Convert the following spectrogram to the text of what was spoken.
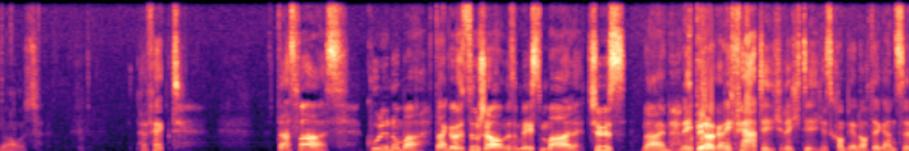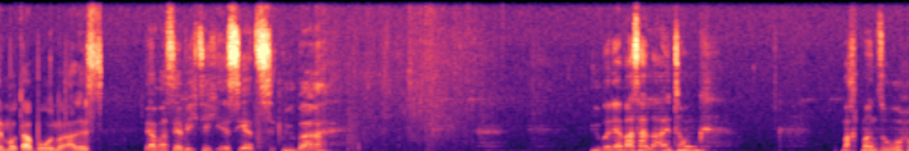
genau. Perfekt. Das war's. Coole Nummer. Danke fürs Zuschauen. Bis zum nächsten Mal. Tschüss. Nein, ich bin noch gar nicht fertig. Richtig. Jetzt kommt ja noch der ganze Mutterboden und alles. Ja, was sehr wichtig ist jetzt über, über der Wasserleitung macht man so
